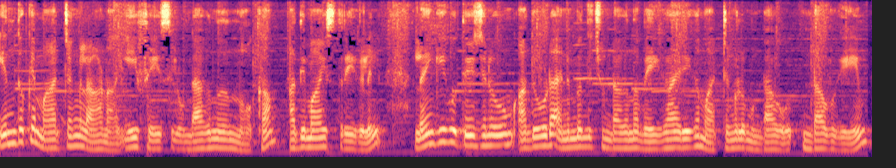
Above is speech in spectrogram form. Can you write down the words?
എന്തൊക്കെ മാറ്റങ്ങളാണ് ഈ ഫേസിൽ ഉണ്ടാകുന്നതെന്ന് നോക്കാം. ആദ്യമായി സ്ത്രീകളിൽ ലൈംഗിക ഉത്തേജനവും അതോടനുബന്ധിച്ചുണ്ടാകുന്ന വൈകാരിക മാറ്റങ്ങളും ഉണ്ടാവുകയും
